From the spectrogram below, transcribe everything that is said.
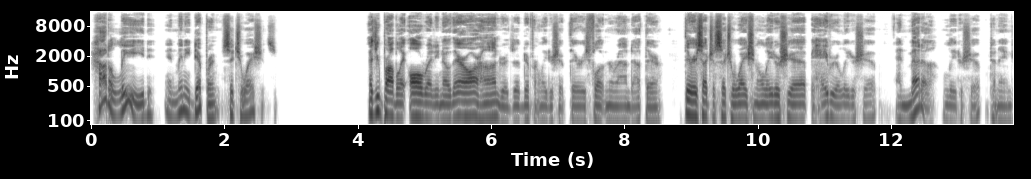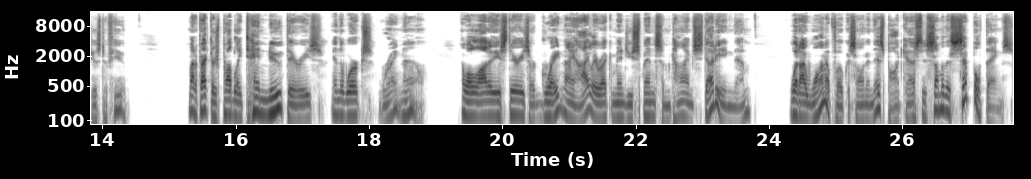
how to lead in many different situations. As you probably already know, there are hundreds of different leadership theories floating around out there. Theories such as situational leadership, behavioral leadership, and meta leadership, to name just a few. Matter of fact, there's probably 10 new theories in the works right now. And while a lot of these theories are great, and I highly recommend you spend some time studying them, what I want to focus on in this podcast is some of the simple things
